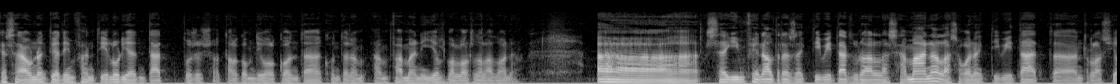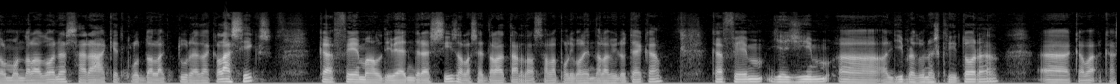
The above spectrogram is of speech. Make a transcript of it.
que serà una activitat infantil orientat, doncs això, tal com diu el conte, contes en, en femení i els valors de la dona. Uh, seguim fent altres activitats durant la setmana. La segona activitat uh, en relació al món de la dona serà aquest club de lectura de clàssics que fem el divendres 6 a les 7 de la tarda a la sala polivalent de la biblioteca que fem, llegim uh, el llibre d'una escritora uh, que, va, que, ha,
